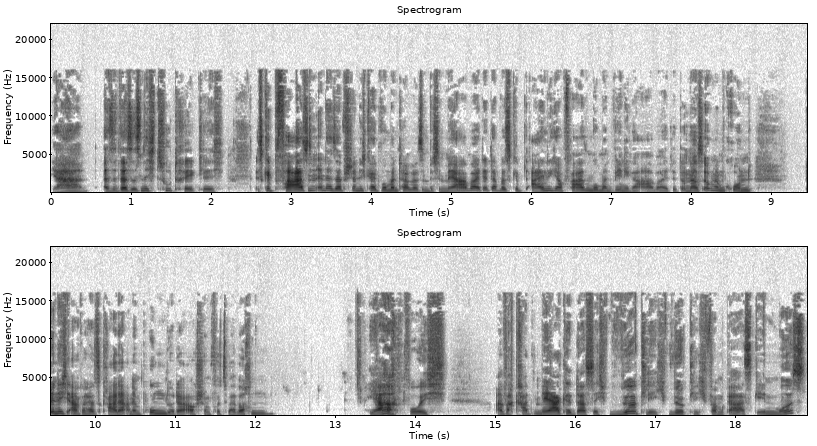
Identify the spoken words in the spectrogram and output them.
ja, also das ist nicht zuträglich. Es gibt Phasen in der Selbstständigkeit, wo man teilweise ein bisschen mehr arbeitet, aber es gibt eigentlich auch Phasen, wo man weniger arbeitet. Und aus irgendeinem Grund bin ich einfach jetzt gerade an einem Punkt oder auch schon vor zwei Wochen, ja, wo ich einfach gerade merke, dass ich wirklich, wirklich vom Gas gehen muss,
